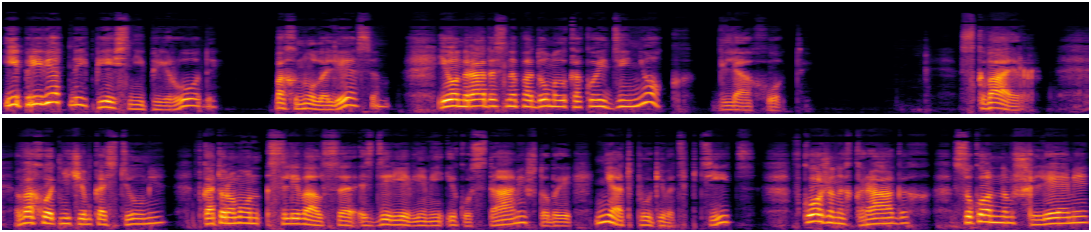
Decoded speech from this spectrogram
и приветной песней природы. Пахнуло лесом, и он радостно подумал, какой денек для охоты. Сквайр в охотничьем костюме, в котором он сливался с деревьями и кустами, чтобы не отпугивать птиц, в кожаных крагах, суконном шлеме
